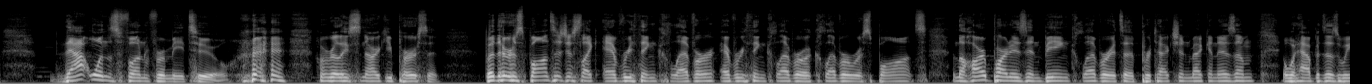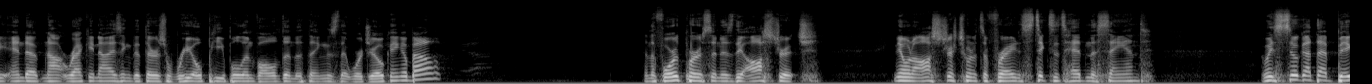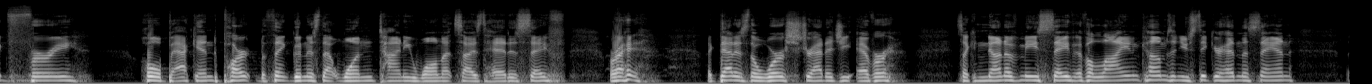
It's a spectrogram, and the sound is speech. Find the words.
That one's fun for me too. I'm a really snarky person. But the response is just like everything clever, everything clever, a clever response. And the hard part is in being clever, it's a protection mechanism. And what happens is we end up not recognizing that there's real people involved in the things that we're joking about. And the fourth person is the ostrich. You know, an ostrich, when it's afraid, it sticks its head in the sand. I mean, it's still got that big, furry, whole back end part, but thank goodness that one tiny walnut sized head is safe, right? Like, that is the worst strategy ever. It's like none of me safe. If a lion comes and you stick your head in the sand,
